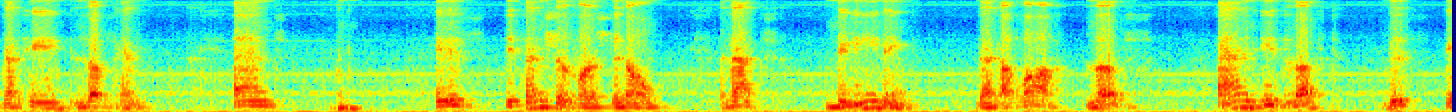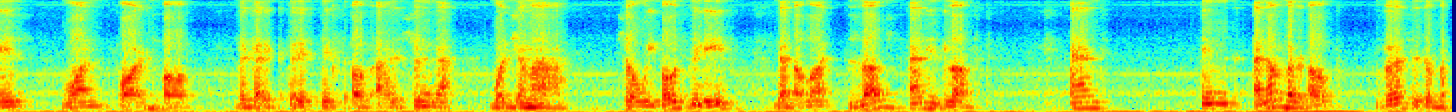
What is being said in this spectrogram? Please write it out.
that he loves him. And it is essential for us to know that believing that Allah loves and is loved, this is one part of the characteristics of Ahl Sunnah wal Jama'ah. So we both believe that Allah loves and is loved. And in a number of verses of the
